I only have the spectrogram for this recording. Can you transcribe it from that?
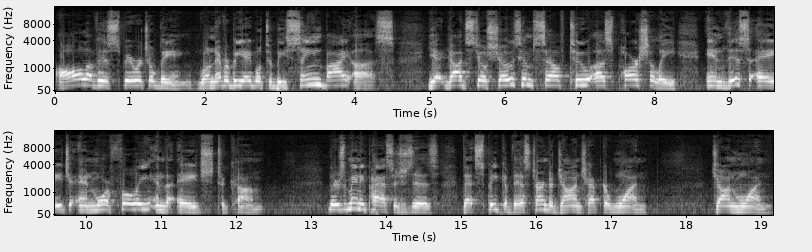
all of his spiritual being, will never be able to be seen by us. Yet God still shows himself to us partially in this age and more fully in the age to come. There's many passages that speak of this. Turn to John chapter 1. John 1.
